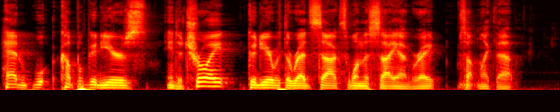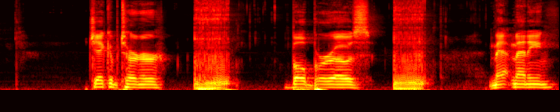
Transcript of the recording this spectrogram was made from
Had a couple good years in Detroit, good year with the Red Sox, won the Cy Young, right? Something like that. Jacob Turner, Beau Burrows, Matt Manning.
